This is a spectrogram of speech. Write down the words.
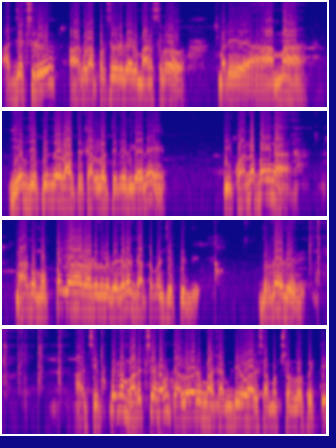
అధ్యక్షుడు ఆకుల అప్పలశివుడు గారి మనసులో మరి ఆ అమ్మ ఏం చెప్పిందో రాత్రి కళ్ళలో తెలియదు కానీ ఈ కొండపైన నాకు ముప్పై ఆరు అడుగుల విగ్రహం కట్టమని చెప్పింది దుర్గాదేవి. ఆ చెప్పిన మరుక్షణం తెల్లవారు మా కమిటీ వారి సమక్షంలో పెట్టి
